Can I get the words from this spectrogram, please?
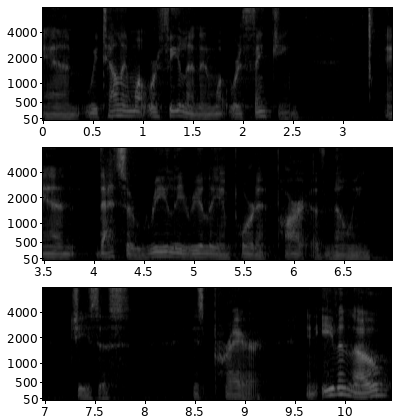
and we tell Him what we're feeling and what we're thinking. And that's a really, really important part of knowing Jesus is prayer. And even though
